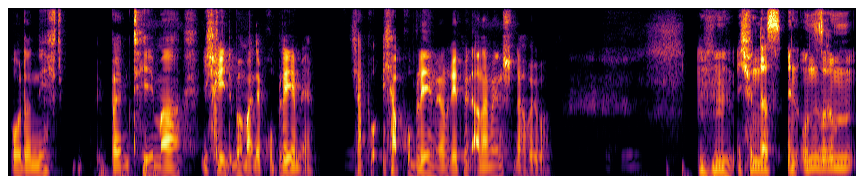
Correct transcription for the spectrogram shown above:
oder nicht beim Thema, ich rede über meine Probleme. Ich habe ich hab Probleme und rede mit anderen Menschen darüber. Mhm. Ich finde das in unserem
